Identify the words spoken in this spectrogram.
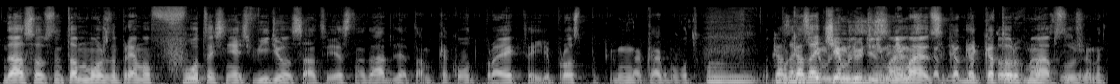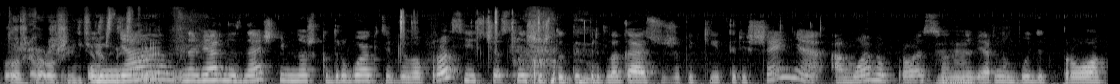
да, собственно, там можно прямо фото снять, видео, соответственно, да, для там какого-то проекта или просто, ну, как бы вот показать, чем люди занимаются, для которых мы обслуживаем, это тоже хорошая, интересная история. У меня, наверное, наверное, знаешь, немножко другой к тебе вопрос. Я сейчас слышу, что ты предлагаешь уже какие-то решения, а мой вопрос, он, наверное, будет про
